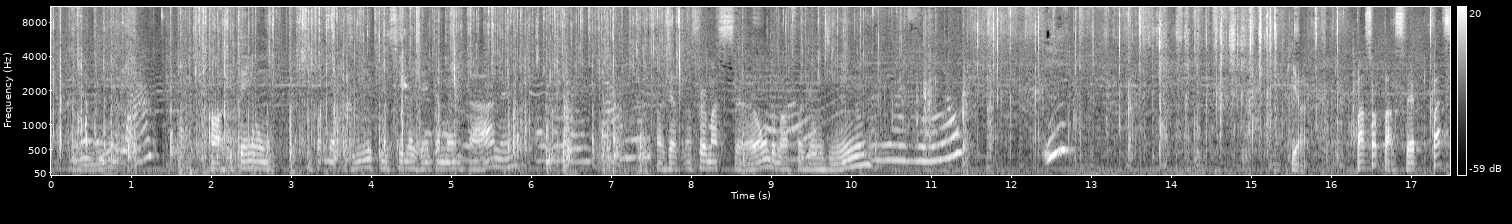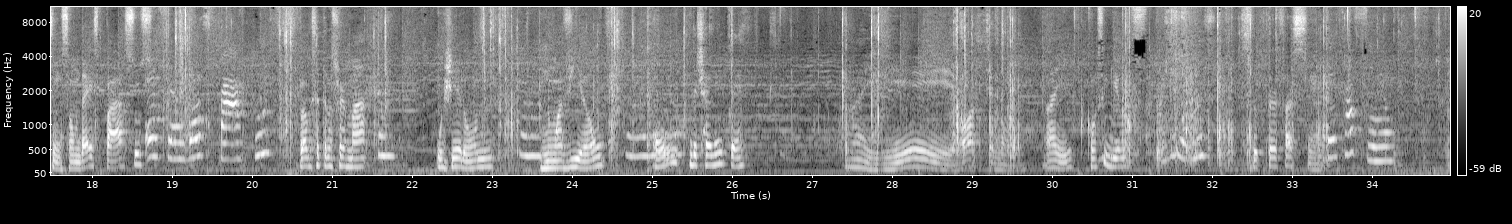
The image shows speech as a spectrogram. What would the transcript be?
Ó, aqui tem um, um papelzinho que ensina a gente a montar, né? Fazer a transformação do nosso aviãozinho. E Aqui, ó. Passo a passo. É facinho, são 10 passos esses são dois passos. para você transformar o Jerome num avião ou deixar ele em pé. Aí, ótimo. Aí, conseguimos. Fazemos Super facinho. bem facinho.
